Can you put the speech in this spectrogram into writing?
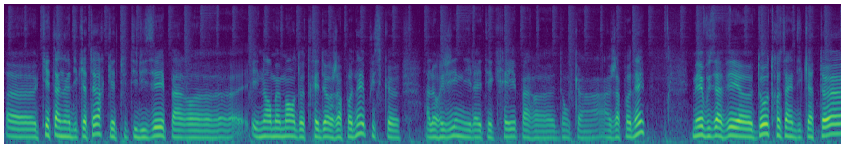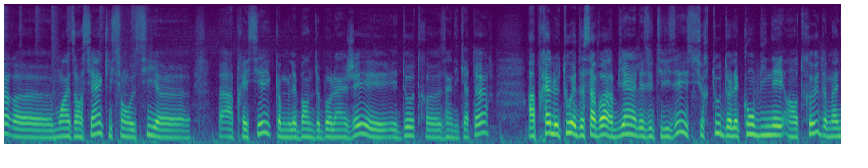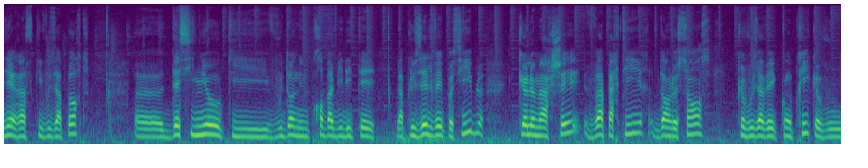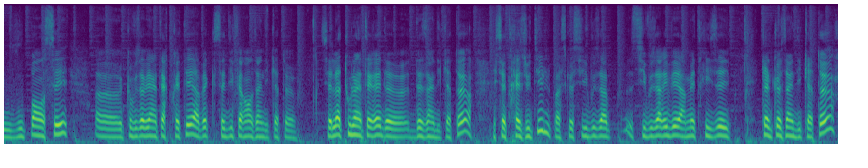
euh, qui est un indicateur qui est utilisé par euh, énormément de traders japonais puisque à l'origine il a été créé par euh, donc un, japonais. Mais vous avez d'autres indicateurs moins anciens qui sont aussi appréciés comme les bandes de Bollinger et, d'autres indicateurs. Après le tout est de savoir bien les utiliser et surtout de les combiner entre eux de manière à ce qu'ils vous apportent euh, des signaux qui vous donnent une probabilité la plus élevée possible que le marché va partir dans le sens que vous avez compris, que vous, pensez, euh, que vous avez interprété avec ces différents indicateurs. C'est là tout l'intérêt des indicateurs et c'est très utile parce que si vous, si vous, arrivez à maîtriser quelques indicateurs,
